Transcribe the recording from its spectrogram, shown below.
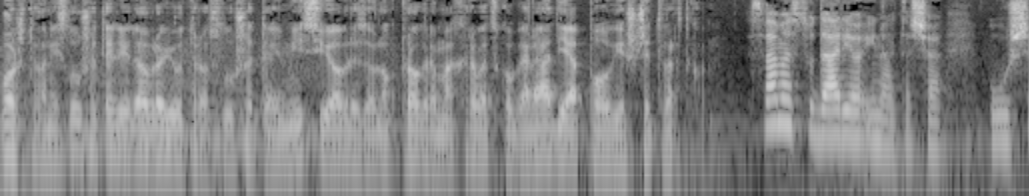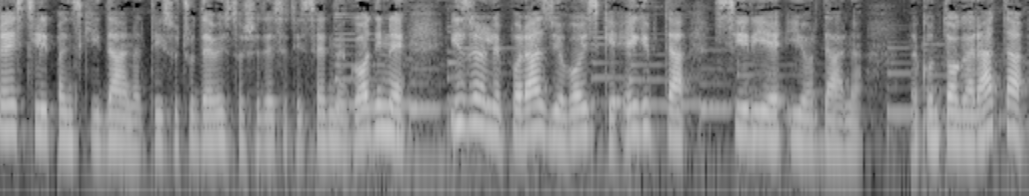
Poštovani slušatelji, dobro jutro. Slušate emisiju obrazovnog programa Hrvatskog radija Povijest četvrtkom. S vama su Dario i Nataša. U šest lipanjskih dana 1967. godine Izrael je porazio vojske Egipta, Sirije i Jordana. Nakon toga rata,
